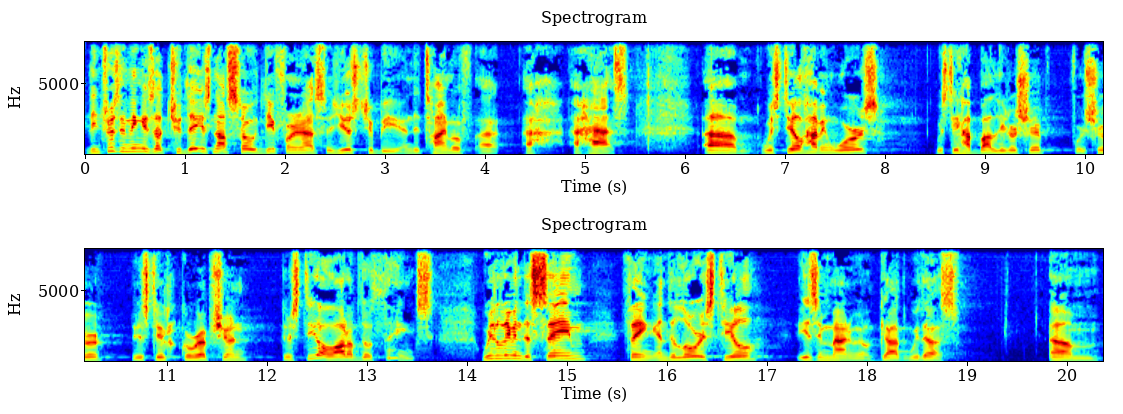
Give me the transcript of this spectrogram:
the, interesting thing is that today is not so different as it used to be in the time of uh, Ahaz. Um, we're still having wars. We still have bad leadership, for sure. There's still corruption. There's still a lot of those things. We live in the same thing, and the Lord is still is Emmanuel, God with us. Um,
